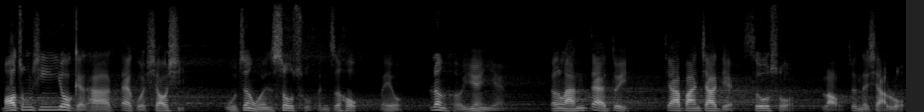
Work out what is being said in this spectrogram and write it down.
毛中心又给他带过消息，古正文受处分之后没有任何怨言，仍然带队加班加点搜索老郑的下落。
